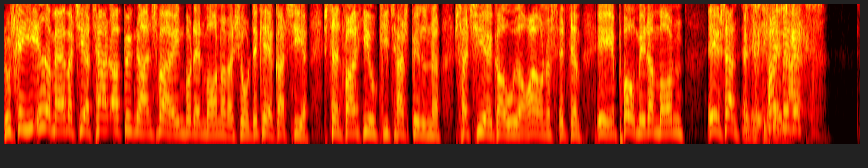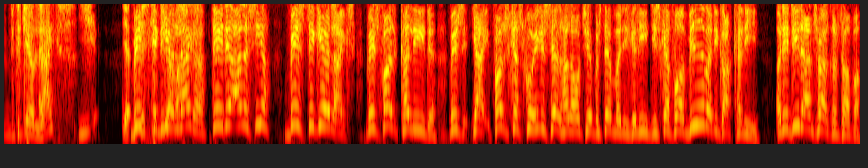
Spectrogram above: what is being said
Nu skal I eddermame til at tage et opbyggende ansvar ind på den morgenredaktion. Det kan jeg godt sige. I stedet for at hive guitarspillende satirikere ud af røven og sætte dem øh, på midt om morgenen. Ikke sandt? Ja, hvis det giver likes. Det giver jo likes. Ja, Ja, hvis det det, skal det vi giver likes, gøre. det er det, alle siger. Hvis det giver likes, hvis folk kan lide det. Hvis, ja, folk skal sgu ikke selv have lov til at bestemme, hvad de skal lide. De skal få at vide, hvad de godt kan lide. Og det er dit ansvar, Christoffer.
